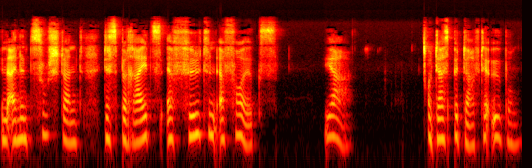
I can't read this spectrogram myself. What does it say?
in einen Zustand des bereits erfüllten Erfolgs. Ja, und das bedarf der Übung.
